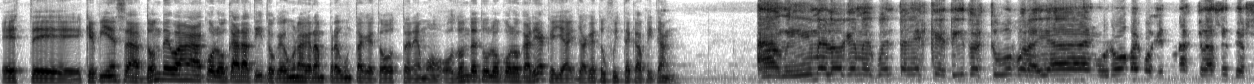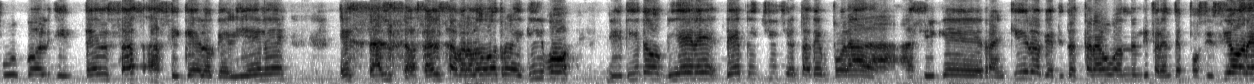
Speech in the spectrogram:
Este, ¿qué piensas? ¿Dónde van a colocar a Tito? Que es una gran pregunta que todos tenemos. ¿O dónde tú lo colocarías? Que ya, ya que tú fuiste capitán. A mí me lo que me cuentan es que Tito estuvo por allá en Europa cogiendo unas clases de fútbol intensas, así que lo que viene es salsa, salsa para los otros equipos. Y Tito viene de Pichichi esta temporada, así que tranquilo que Tito estará jugando en diferentes posiciones.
